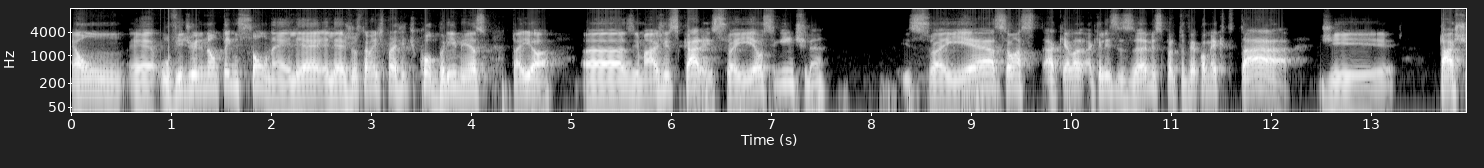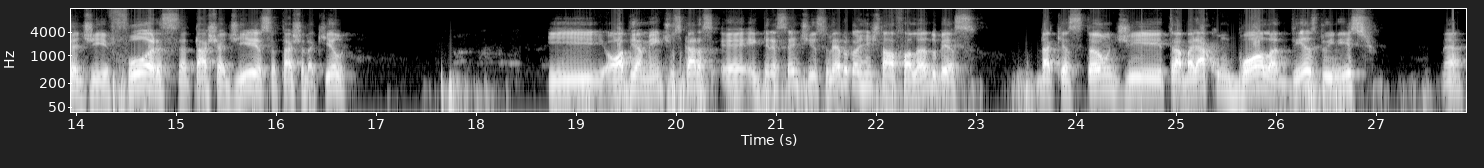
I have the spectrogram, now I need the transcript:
É um, é, o vídeo ele não tem som, né? Ele é, ele é justamente para a gente cobrir mesmo. Tá aí, ó. As imagens, cara, isso aí é o seguinte, né? Isso aí é, são as, aquela, aqueles exames para tu ver como é que tu tá de taxa de força, taxa disso, taxa daquilo. E, obviamente, os caras. É, é interessante isso. Lembra quando a gente estava falando, Bess, da questão de trabalhar com bola desde o início, né?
